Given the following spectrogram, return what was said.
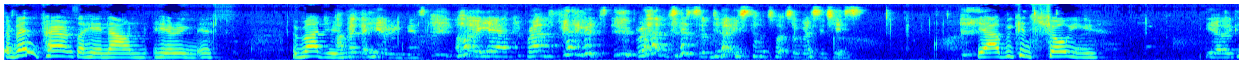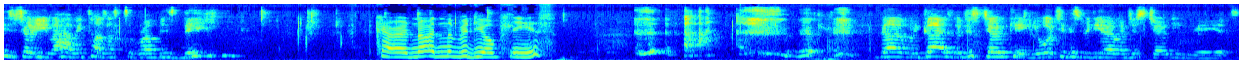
I bet his parents are here now and hearing this. I Imagine. bet they're hearing this. Oh yeah, Ram's parents, Ram said some dirty stuff to WhatsApp messages. Yeah, we can show you. Yeah, we can show you how he tells us to rub his name. Karen, not in the video, please. No, guys, we're just joking. You're watching this video, we're just joking, you idiots.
